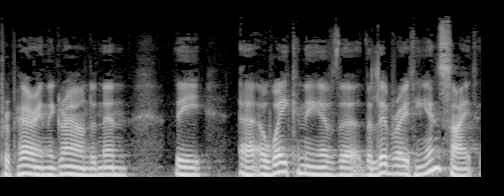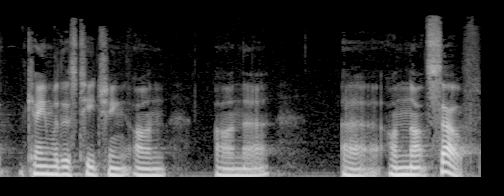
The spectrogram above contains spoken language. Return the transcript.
preparing the ground, and then the uh, awakening of the, the liberating insight came with this teaching on, on, uh, uh, on not self.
